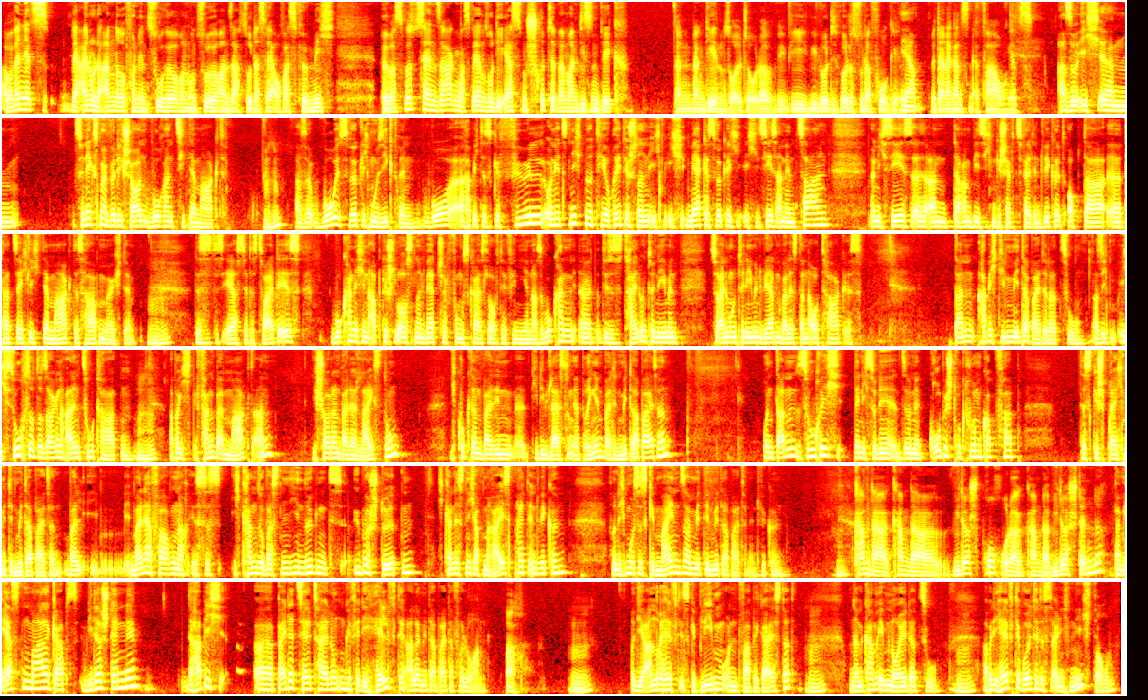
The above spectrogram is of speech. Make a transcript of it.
Aber wenn jetzt der ein oder andere von den Zuhörern und Zuhörern sagt, so, das wäre auch was für mich, äh, was würdest du denn sagen, was wären so die ersten Schritte, wenn man diesen Weg dann, dann gehen sollte? Oder wie, wie, wie würdest, würdest du da vorgehen ja. mit deiner ganzen Erfahrung jetzt? Also ich, ähm, zunächst mal würde ich schauen, woran zieht der Markt? Mhm. Also wo ist wirklich Musik drin? Wo habe ich das Gefühl, und jetzt nicht nur theoretisch, sondern ich, ich merke es wirklich, ich sehe es an den Zahlen und ich sehe es äh, an daran, wie sich ein Geschäftsfeld entwickelt, ob da äh, tatsächlich der Markt das haben möchte. Mhm. Das ist das Erste. Das Zweite ist, wo kann ich einen abgeschlossenen Wertschöpfungskreislauf definieren? Also wo kann äh, dieses Teilunternehmen zu einem Unternehmen werden, weil es dann autark ist? Dann habe ich die Mitarbeiter dazu. Also ich, ich suche sozusagen nach allen Zutaten. Mhm. Aber ich fange beim Markt an ich schaue dann bei der Leistung. Ich gucke dann bei den, die die Leistung erbringen, bei den Mitarbeitern. Und dann suche ich, wenn ich so eine, so eine grobe Struktur im Kopf habe, das Gespräch mit den Mitarbeitern. Weil in meiner Erfahrung nach ist es, ich kann sowas nie nirgends überstülpen. Ich kann es nicht auf dem Reißbrett entwickeln, sondern ich muss es gemeinsam mit den Mitarbeitern entwickeln. Kam da, kam da Widerspruch oder kam da Widerstände? Beim ersten Mal gab es Widerstände. Da habe ich äh, bei der Zellteilung ungefähr die Hälfte aller Mitarbeiter verloren. Ach. Mhm. Und die andere Hälfte ist geblieben und war begeistert. Mhm. Und dann kamen eben neue dazu. Mhm. Aber die Hälfte wollte das eigentlich nicht. Warum?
